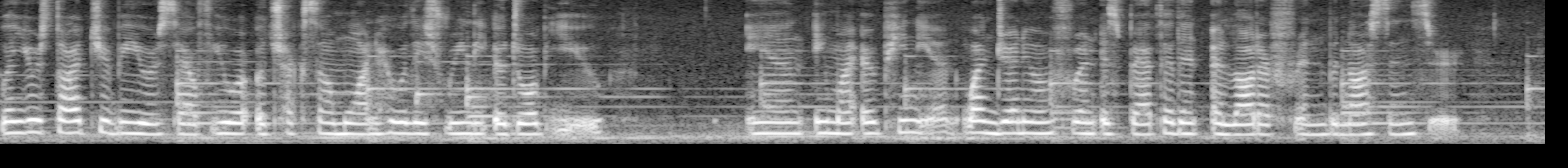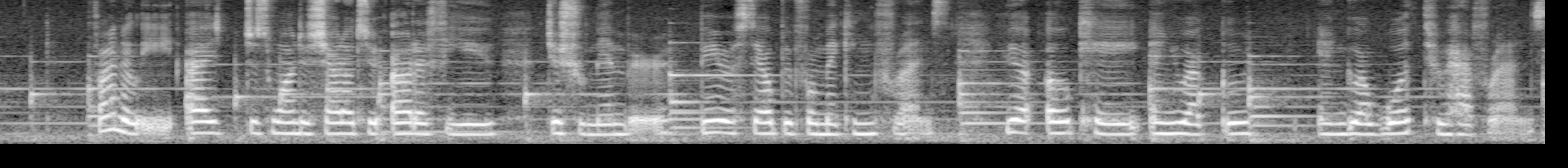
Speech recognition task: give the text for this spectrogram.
When you start to be yourself, you will attract someone who is really adore you. And in my opinion, one genuine friend is better than a lot of friends but not sincere. Finally, I just want to shout out to all of you. Just remember, be yourself before making friends. You are okay and you are good and you are worth to have friends.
